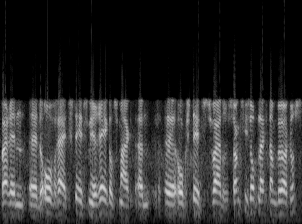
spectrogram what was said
Waarin eh, de overheid steeds meer regels maakt en eh, ook steeds zwaardere sancties oplegt aan burgers.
